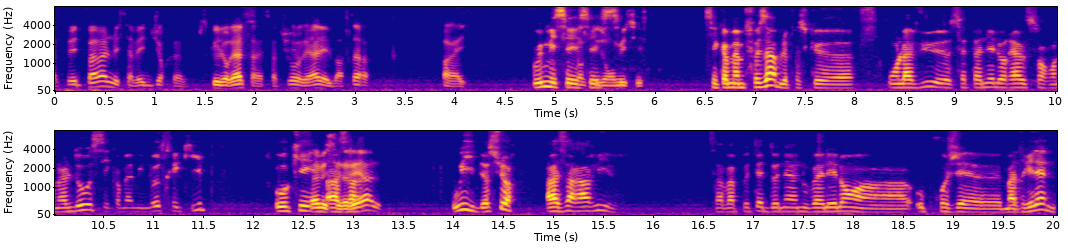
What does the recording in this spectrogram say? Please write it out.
ça peut être pas mal, mais ça va être dur quand même. Parce que le Real, ça restera toujours le Real et le Barça, pareil. Oui, mais c'est c'est quand même faisable parce que euh, on l'a vu euh, cette année, le Real sans Ronaldo, c'est quand même une autre équipe. Ok. Ouais, mais c'est le Real. Oui, bien sûr. Hazard arrive. Ça va peut-être donner un nouvel élan au projet madrilène.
